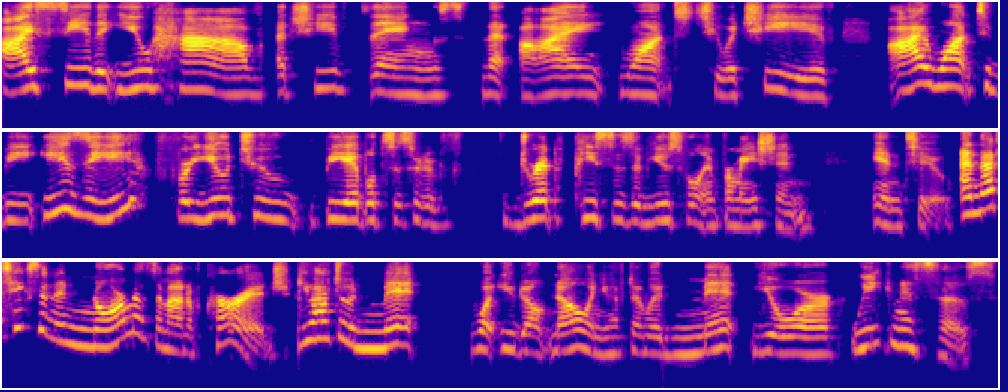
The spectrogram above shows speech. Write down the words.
I see that you have achieved things that I want to achieve. I want to be easy for you to be able to sort of drip pieces of useful information into. And that takes an enormous amount of courage. You have to admit what you don't know and you have to admit your weaknesses.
